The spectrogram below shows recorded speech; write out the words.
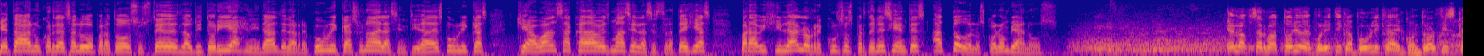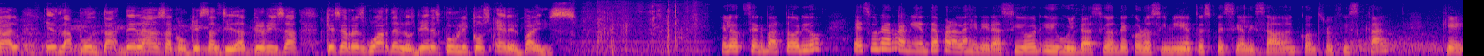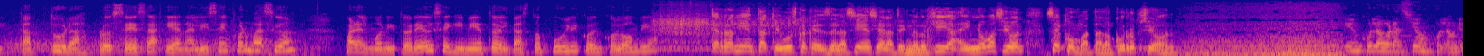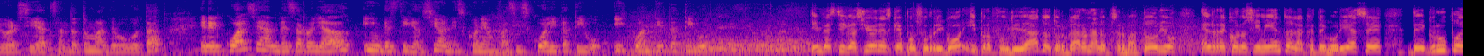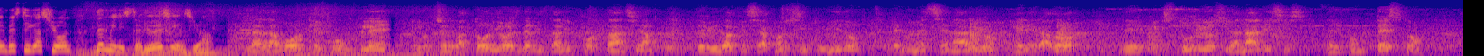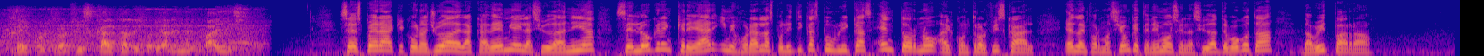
¿Qué tal? Un cordial saludo para todos ustedes. La Auditoría General de la República es una de las entidades públicas que avanza cada vez más en las estrategias para vigilar los recursos pertenecientes a todos los colombianos. El Observatorio de Política Pública del Control Fiscal es la punta de lanza con que esta entidad prioriza que se resguarden los bienes públicos en el país. El observatorio es una herramienta para la generación y divulgación de conocimiento especializado en control fiscal que captura, procesa y analiza información para el monitoreo y seguimiento del gasto público en Colombia. Herramienta que busca que desde la ciencia, la tecnología e innovación se combata la corrupción en colaboración con la Universidad Santo Tomás de Bogotá, en el cual se han desarrollado investigaciones con énfasis cualitativo y cuantitativo Investigaciones que por su rigor y profundidad otorgaron al observatorio el reconocimiento en la categoría C de Grupo de Investigación del Ministerio de Ciencia. La labor que cumple el observatorio es de vital importancia debido a que se ha constituido en un escenario generador de estudios y análisis del contexto del control fiscal territorial en el país. Se espera que con ayuda de la academia y la ciudadanía se logren crear y mejorar las políticas públicas en torno al control fiscal. Es la información que tenemos en la ciudad de Bogotá. David Parra.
